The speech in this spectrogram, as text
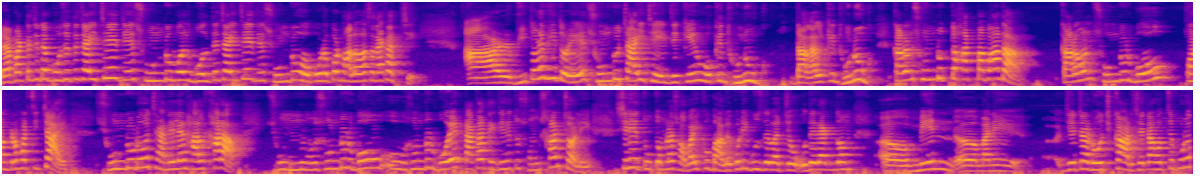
ব্যাপারটা যেটা বোঝাতে চাইছে যে, সুন্ডু বল- বলতে চাইছে যে শুন্ডু ওপর ওপর ভালোবাসা দেখাচ্ছে। আর ভিতরে ভিতরে শুন্ডু চাইছে যে, কেউ ওকে ধুনুক, দালালকে ধুনুক, কারণ সুন্ডুর তো হাত পা বাঁধা। কারণ সুন্ডুর বউ কন্ট্রোভার্সি চায়। সুন্ডুরও চ্যানেলের হাল খারাপ। সুন- সুন্ডুর বউ সুন্ডুর বউয়ের টাকাতে যেহেতু সংসার চলে, সেহেতু তোমরা সবাই খুব ভালো করেই বুঝতে পারছ, ওদের একদম মেন মানে যেটা রোজগার সেটা হচ্ছে পুরো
